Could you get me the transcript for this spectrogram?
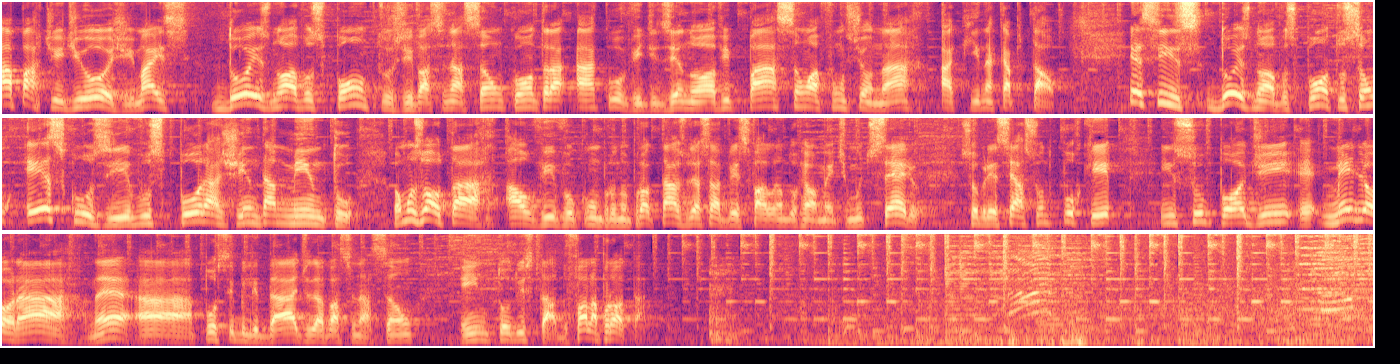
A partir de hoje, mais dois novos pontos de vacinação contra a Covid-19 passam a funcionar aqui na capital. Esses dois novos pontos são exclusivos por agendamento. Vamos voltar ao vivo com Bruno Protásio, dessa vez falando realmente muito sério sobre esse assunto, porque isso pode eh, melhorar né, a possibilidade da vacinação em todo o estado. Fala, Prota.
